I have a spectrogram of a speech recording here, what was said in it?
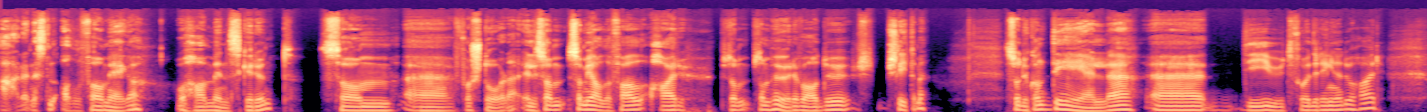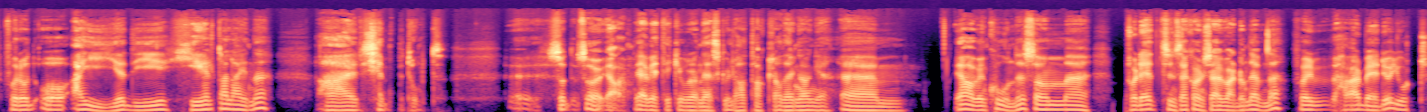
er det nesten alfa og omega å ha mennesker rundt som eh, forstår deg, eller som, som, i alle fall har som, som hører hva du sliter med. Så du kan dele eh, de utfordringene du har. For å, å eie de helt aleine er kjempetungt. Eh, så, så, ja, jeg vet ikke hvordan jeg skulle ha takla den gangen. Um, jeg har jo en kone som eh, For det syns jeg kanskje er verdt å nevne, for her ble det jo gjort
